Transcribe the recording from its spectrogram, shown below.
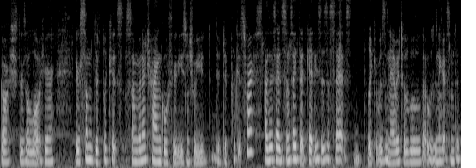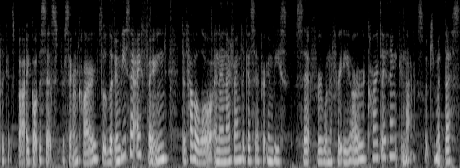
gosh, there's a lot here. There's some duplicates, so I'm going to try and go through these and show you the duplicates first. As I said, since I did get these as a set, like it was inevitable that I was going to get some duplicates, but I got the sets for certain cards. So the Eunbi set I found did have a lot, and then I found like a separate Eunbi set for one of her AR cards, I think, and that's what came with this.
